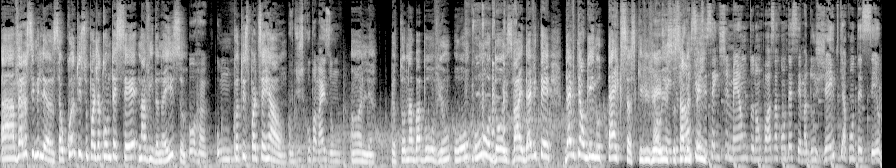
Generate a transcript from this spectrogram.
A verossimilhança, o quanto isso pode acontecer na vida, não é isso? Porra, um. O quanto isso pode ser real? Desculpa, mais um. Olha, eu tô na babu, viu? Um, um ou dois, vai. Deve ter, deve ter alguém no Texas que viveu É, isso, gente, sabe não assim? que esse sentimento não possa acontecer, mas do jeito que aconteceu,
